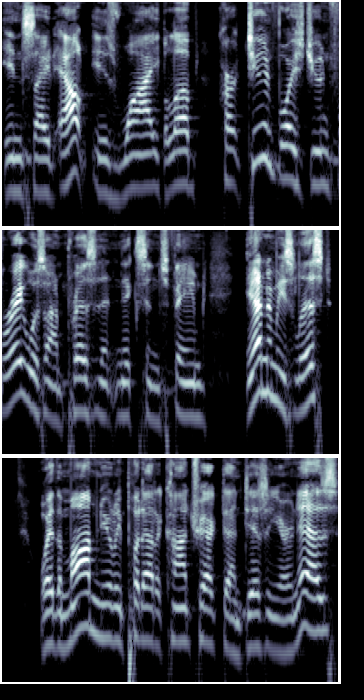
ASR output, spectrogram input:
Inside Out is why beloved cartoon voice June Foray was on President Nixon's famed enemies list why the mob nearly put out a contract on Desi Arnaz,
